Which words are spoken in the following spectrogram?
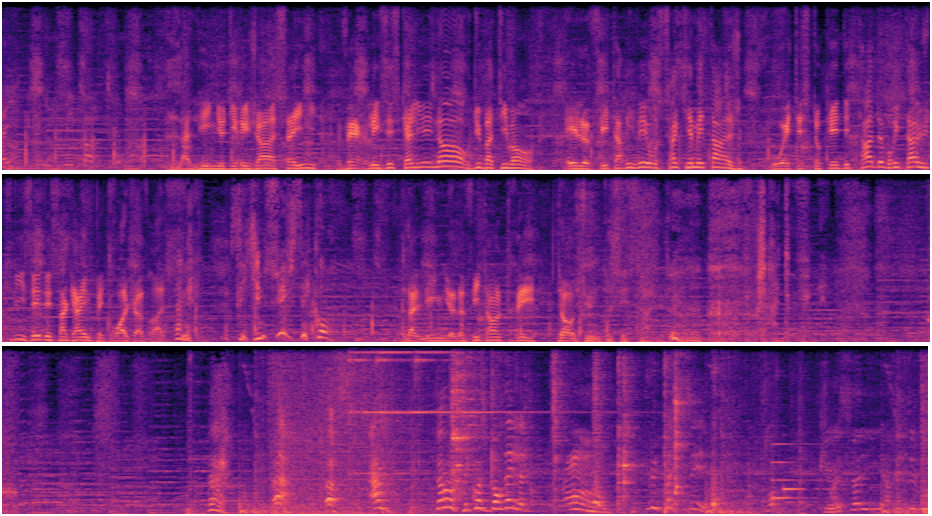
ne pouvez pas fuir. La ligne dirigea Asahi vers les escaliers nord du bâtiment et le fit arriver au cinquième étage, où étaient stockés des tas de bruitages utilisés des sagas MP3 Javras. Ah mais, c'est qui me suivent, c'est con La ligne le fit entrer dans une de ces salles. Faut que j'arrête de fumer. Ah Ah Ah c'est quoi ce bordel là oh, plus passer Oh, que... Asahi, arrêtez-vous.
